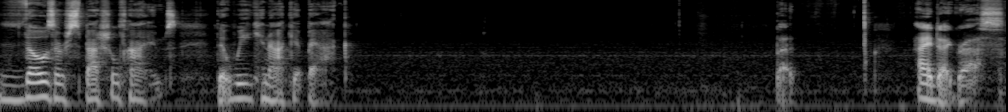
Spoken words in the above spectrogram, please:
Those are special times that we cannot get back. But I digress.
